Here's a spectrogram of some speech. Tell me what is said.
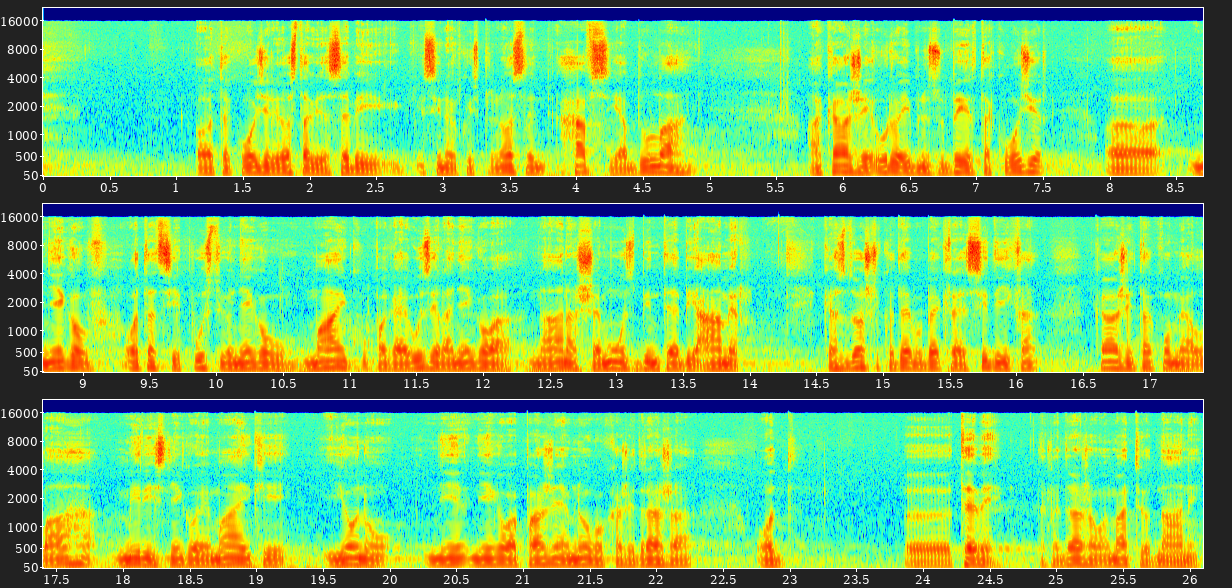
o, također je ostavio za sebe sinovi koji su prenosili Hafs i Abdullah, a kaže Urve ibn Zubair također, uh, njegov otac je pustio njegovu majku, pa ga je uzela njegova nana Šemus bin Tebi Amir. Kad su došli kod Ebu Bekra i Sidika, kaže tako me Allaha, miris njegove majke i ono, njegova pažnja je mnogo, kaže, draža od e, tebe. Dakle, draža mu je mati od nane.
